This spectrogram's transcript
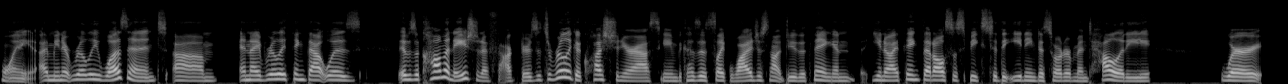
point. I mean, it really wasn't. Um, and I really think that was it was a combination of factors. It's a really good question you're asking because it's like, why just not do the thing? And, you know, I think that also speaks to the eating disorder mentality where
